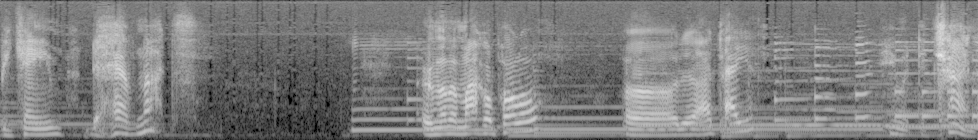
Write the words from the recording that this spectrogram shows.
became the have-nots. Remember Marco Polo, uh, the Italian? He went to China,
